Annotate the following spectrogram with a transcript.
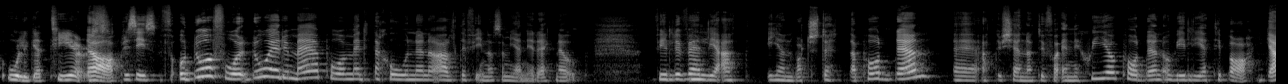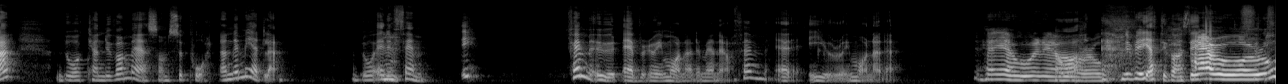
olika tiers. Ja, precis. Och då, får, då är du med på meditationen och allt det fina som Jenny räknar upp. Vill du välja att enbart stötta podden, eh, att du känner att du får energi av podden och vill ge tillbaka, då kan du vara med som supportande medlem. Och då är det 50 5 euro i månaden menar jag. 5 euro i månaden. Euro, euro. Ja, det blir jättekonstigt. Euro.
